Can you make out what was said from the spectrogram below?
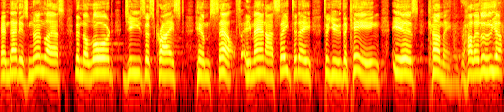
and that is none less than the Lord Jesus Christ Himself. Amen. I say today to you, the King is coming. Hallelujah.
